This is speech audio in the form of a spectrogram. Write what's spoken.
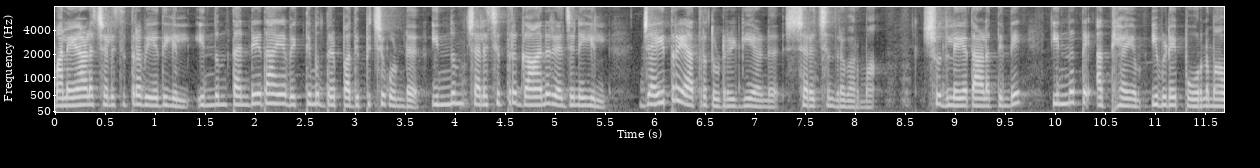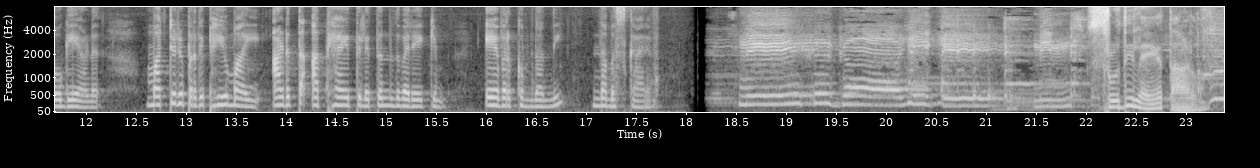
മലയാള ചലച്ചിത്ര വേദിയിൽ ഇന്നും തന്റേതായ വ്യക്തിമുദ്ര പതിപ്പിച്ചുകൊണ്ട് ഇന്നും ചലച്ചിത്ര ഗാനരചനയിൽ ജൈത്രയാത്ര തുടരുകയാണ് ശരചന്ദ്രവർമ്മ ശ്രുതിലയ താളത്തിന്റെ ഇന്നത്തെ അധ്യായം ഇവിടെ പൂർണമാവുകയാണ്. മറ്റൊരു പ്രതിഭയുമായി അടുത്ത അധ്യായത്തിലെത്തുന്നതുവരേക്കും ഏവർക്കും നന്ദി നമസ്കാരം. സ്നേഹഗായികേ നിൻ ശ്രുതിലയ താളം.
